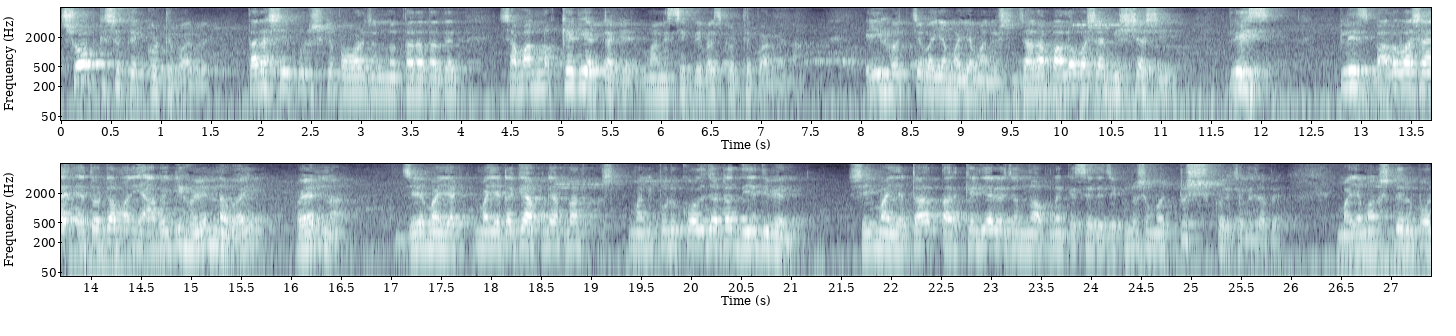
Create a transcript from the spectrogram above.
সব কিছু ত্যাগ করতে পারবে, তারা সেই পুরুষকে পাওয়ার জন্য তারা তাদের সামান্য ক্যারিয়ারটাকে মানে স্যাক্রিফাইস করতে পারবে না। এই হচ্ছে ভাইয়া মাইয়া মানুষ। যারা ভালোবাসায় বিশ্বাসী প্লিজ প্লিজ ভালোবাসায় এতটা মানে আবেগী হয়েন না ভাই হয়েন না। যে মাইয়া, মাইয়াটাকে আপনি আপনার মানে পুরো কলজাটা দিয়ে দিবেন, সেই মাইয়াটা তার ক্যারিয়ারের জন্য আপনাকে ছেড়ে যে কোনো সময় টুস করে চলে যাবে। মাইয়া মানুষদের উপর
